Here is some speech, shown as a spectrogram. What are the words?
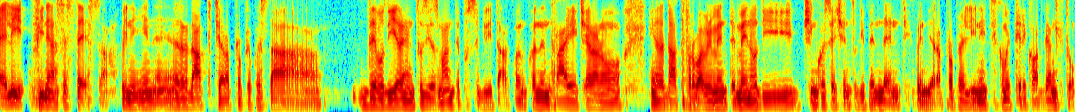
è lì fine a se stessa. Quindi in Red Hat c'era proprio questa, devo dire, entusiasmante possibilità. Quando, quando, entrai c'erano in Red Hat probabilmente meno di 500-600 dipendenti, quindi era proprio agli inizi, come ti ricordi anche tu,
